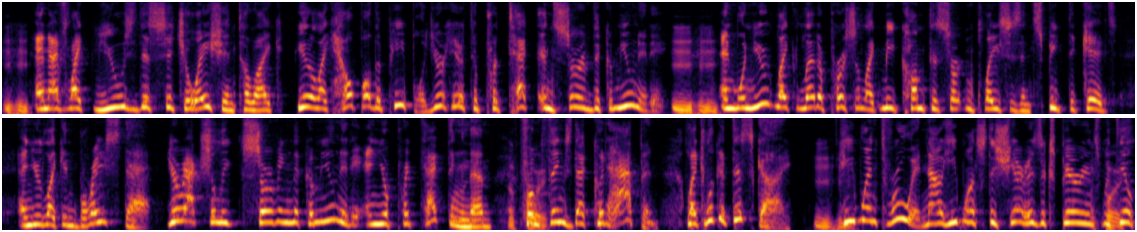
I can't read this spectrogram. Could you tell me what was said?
Mm-hmm. And I've like used this situation to like, you know, like help other people. You're here to protect and serve the community. Mm-hmm. And when you like let a person like me come to certain places and speak to kids and you like embrace that, you're actually serving the community and you're protecting them from things that could happen. Like, look at this guy. He mm-hmm. went through it. Now he wants to share his experience with you.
